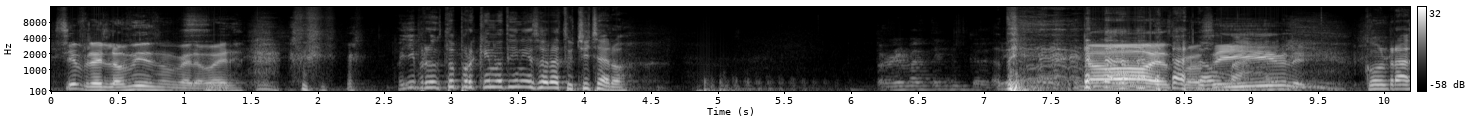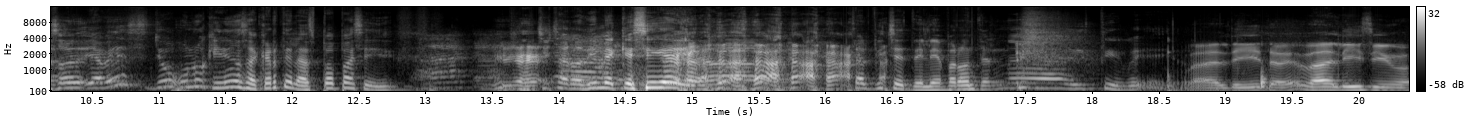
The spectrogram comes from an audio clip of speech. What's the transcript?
Siempre es lo mismo, pero bueno. Oye, productor, ¿por qué no tienes ahora tu chicharo? No, es No posible. Con razón, ya ves, yo uno queriendo sacarte las papas y... Ah, Chicharo, dime qué sigue. No, está el pinche teleprompter. No, este güey. Maldito, ¿eh? malísimo.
